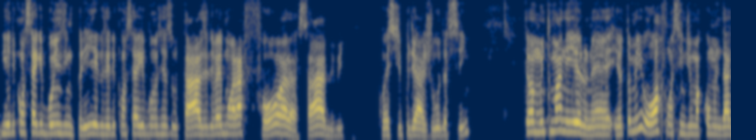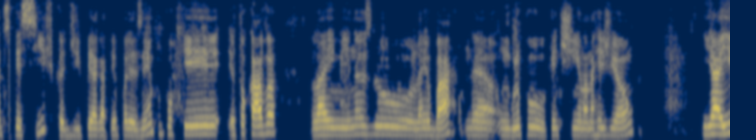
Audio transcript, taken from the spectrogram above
e ele consegue bons empregos, ele consegue bons resultados, ele vai morar fora, sabe? Com esse tipo de ajuda, assim. Então é muito maneiro, né? Eu tô meio órfão, assim, de uma comunidade específica de PHP, por exemplo, porque eu tocava lá em Minas, do, lá em Ubar, né? Um grupo que a gente tinha lá na região, e aí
